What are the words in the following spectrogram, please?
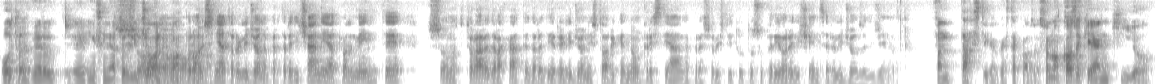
oltre ad aver eh, insegnato religione. Sono, no? Però, ho insegnato religione per 13 anni e attualmente sono titolare della cattedra di religioni storiche non cristiane presso l'Istituto Superiore di Scienze Religiose di Genova. Fantastica questa cosa, sono cose che anch'io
